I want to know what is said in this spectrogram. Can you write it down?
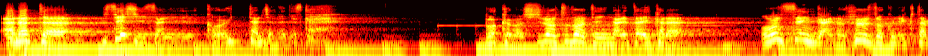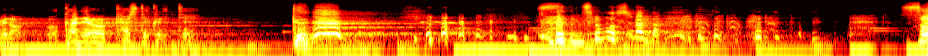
あなた伊勢神さんにこう言ったんじゃないですか。僕も素人童貞になりたいから温泉街の風俗に行くためのお金を貸してくれって。ぐ図星なんだそう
